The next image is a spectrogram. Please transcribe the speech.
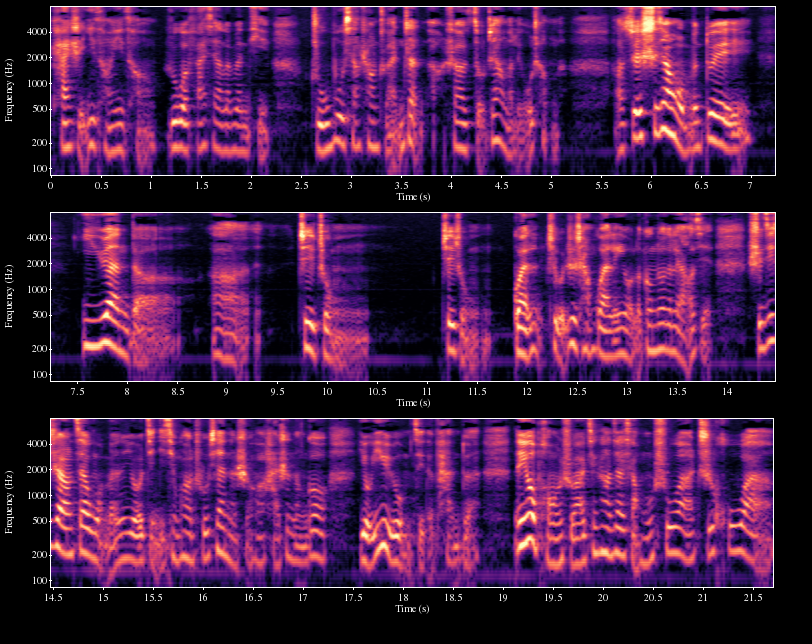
开始一层一层，如果发现了问题。逐步向上转诊的是要走这样的流程的，啊，所以实际上我们对医院的啊这种这种管这个日常管理有了更多的了解。实际上，在我们有紧急情况出现的时候，还是能够有益于我们自己的判断。那也有朋友说啊，经常在小红书啊、知乎啊、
